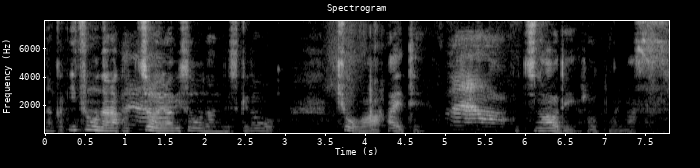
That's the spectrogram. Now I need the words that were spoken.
なんかいつもならこっちを選びそうなんですけど今日はあえてこっちの青でやろうと思います。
